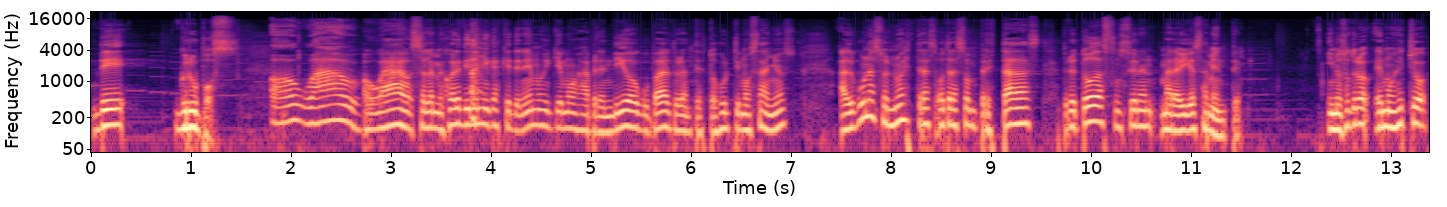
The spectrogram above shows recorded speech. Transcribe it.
de grupos. Oh, wow. Oh, wow. Son las mejores dinámicas que tenemos y que hemos aprendido a ocupar durante estos últimos años algunas son nuestras, otras son prestadas, pero todas funcionan maravillosamente. Y nosotros hemos hecho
